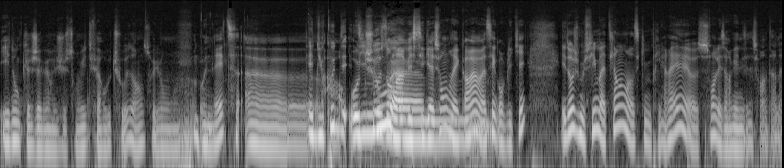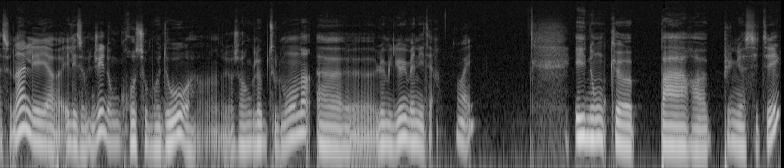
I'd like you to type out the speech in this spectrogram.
Et donc, euh, j'avais juste envie de faire autre chose, hein, soyons euh, honnêtes. Euh, Et du coup, alors, autre chose dans euh, l'investigation, c'est quand même assez compliqué. Et donc, je me suis dit, bah, tiens, ce qui me plairait, euh, ce sont les organisations internationales et, euh, et les ONG. Donc, grosso modo, euh, j'englobe tout le monde, euh, le milieu humanitaire. Ouais. Et donc, euh, par euh, pugnacité,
